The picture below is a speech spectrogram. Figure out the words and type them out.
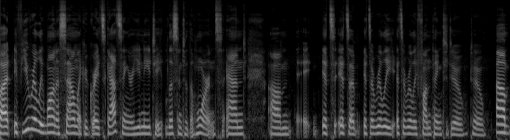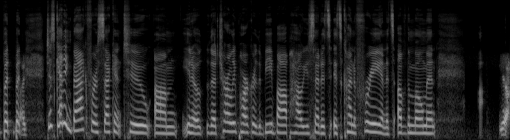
But if you really want to sound like a great scat singer, you need to listen to the horns, and um, it, it's it's a it's a really it's a really fun thing to do too. Um, but but just getting back for a second to um, you know the Charlie Parker, the bebop, how you said it's it's kind of free and it's of the moment. Yeah.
